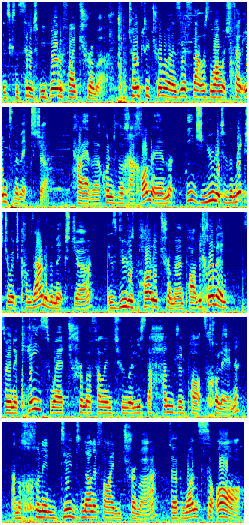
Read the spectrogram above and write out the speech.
is considered to be bona fide Truma. Totally Truma as if that was the one which fell into the mixture. However, according to the Chachomim, each unit of the mixture which comes out of the mixture is viewed as partly truma and partly chulin. So, in a case where truma fell into at least a hundred parts chulin, and the chulin did nullify the truma, so if one sa'ah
